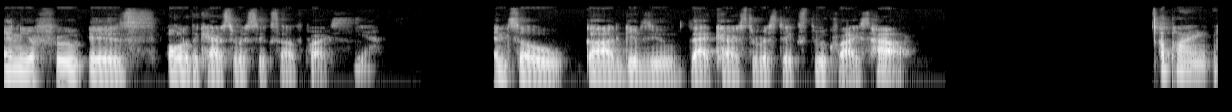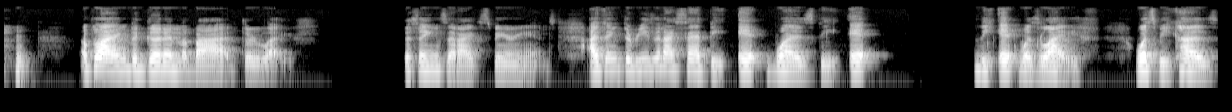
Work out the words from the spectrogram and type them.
And your fruit is all of the characteristics of Christ. Yeah. And so God gives you that characteristics through Christ. How? Applying applying the good and the bad through life. The things that I experienced. I think the reason I said the it was the it the it was life was because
